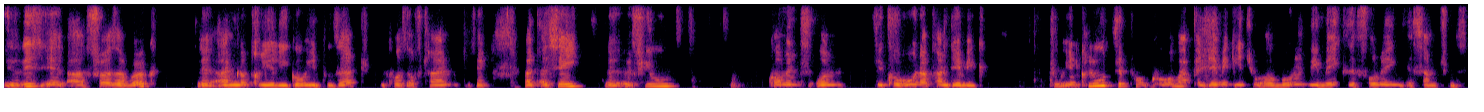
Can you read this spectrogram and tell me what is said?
This is our further work. Uh, I'm not really going into that because of time, but I say uh, a few comments on the corona pandemic. To include the corona pandemic into our model, we make the following assumptions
